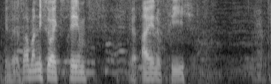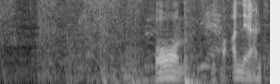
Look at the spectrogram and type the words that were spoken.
Okay, der ist aber nicht so extrem. Der eine Viech. Boom. Nicht mal annähernd.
